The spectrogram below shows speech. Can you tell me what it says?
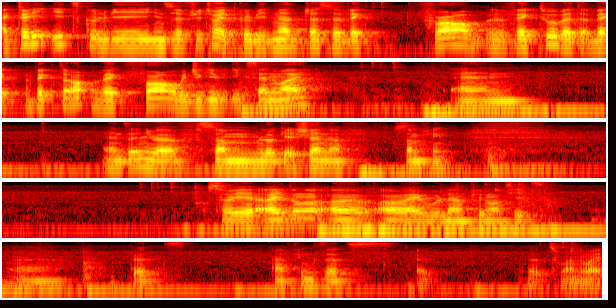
actually it could be in the future it could be not just a vector vec2 but a vec vector vec4 which give x and y and and then you have some location of something so yeah, I don't know how, how I will implement it, uh, but I think that's uh, that's one way.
